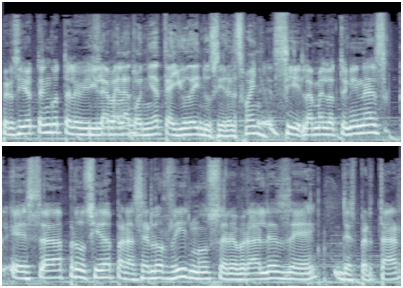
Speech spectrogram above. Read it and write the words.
Pero si yo tengo Y televisión... la melatonina te ayuda a inducir el sueño. Eh, Sí, la melatonina es, está producida para hacer los ritmos cerebrales de despertar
